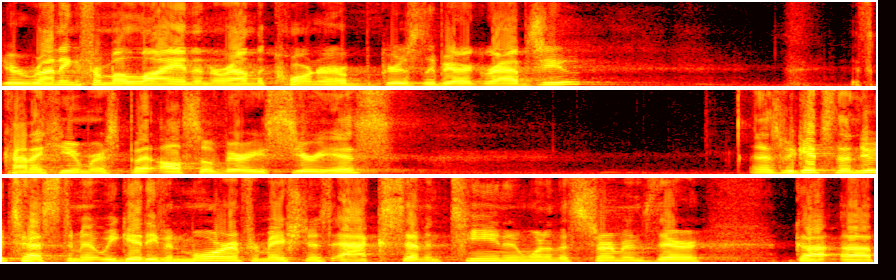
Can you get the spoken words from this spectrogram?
you're running from a lion and around the corner a grizzly bear grabs you. It's kind of humorous, but also very serious. And as we get to the New Testament, we get even more information. As Acts 17, in one of the sermons there, uh,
